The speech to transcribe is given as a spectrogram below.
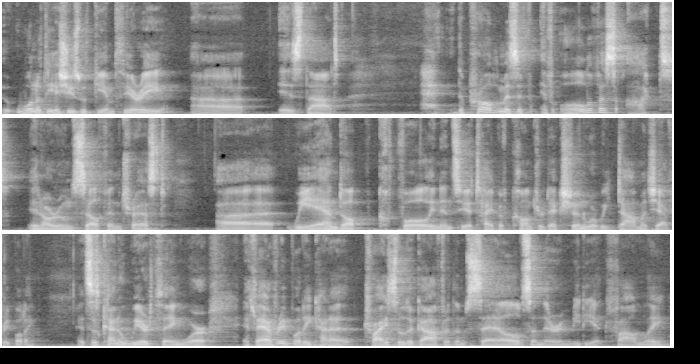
one of the issues with game theory uh, is that the problem is if, if all of us act in our own self interest, uh, we end up falling into a type of contradiction where we damage everybody. It's this kind of weird thing where if everybody kind of tries to look after themselves and their immediate family,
